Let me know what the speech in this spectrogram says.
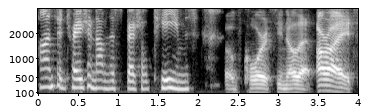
concentration on the special teams. Of course, you know that. All right.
